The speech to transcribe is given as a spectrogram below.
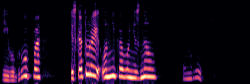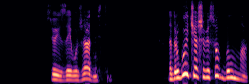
и его группа, из которой он никого не знал, умрут. Все из-за его жадности. На другой чаше весов был маг.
